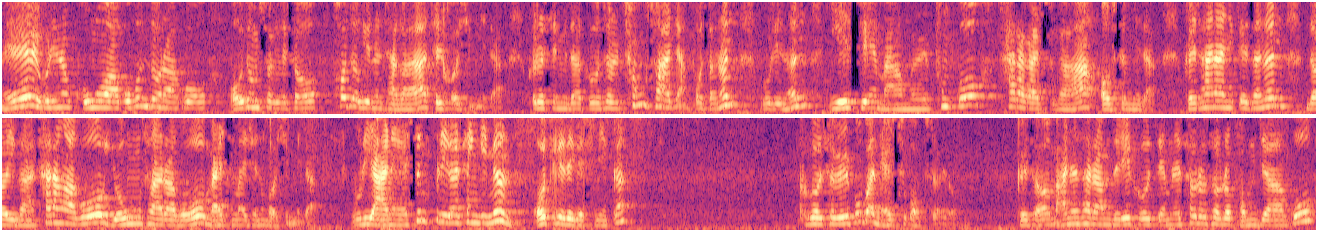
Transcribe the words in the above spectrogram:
매일 우리는 공허하고 혼돈하고 어둠 속에서 허덕이는 자가 될 것입니다. 그렇습니다. 그것을 청소하지 않고서는 우리는 예수의 마음을 품고 살아갈 수가 없습니다. 그래서 하나님께서는 너희가 사랑하고 용서하라고 말씀하시는 것입니다. 우리 안에 쓴뿌리가 생기면 어떻게 되겠습니까? 그것을 뽑아낼 수가 없어요. 그래서 많은 사람들이 그것 때문에 서로 서로 범죄하고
